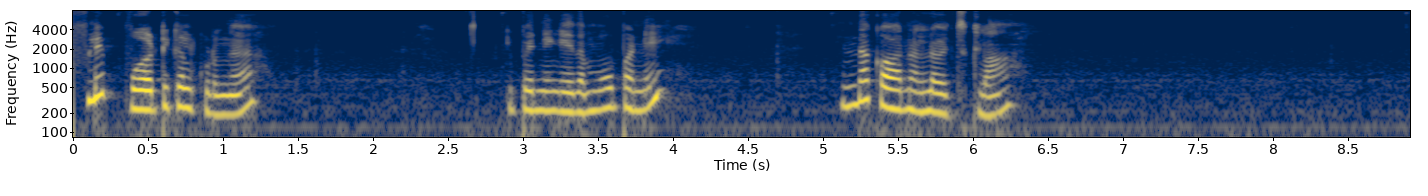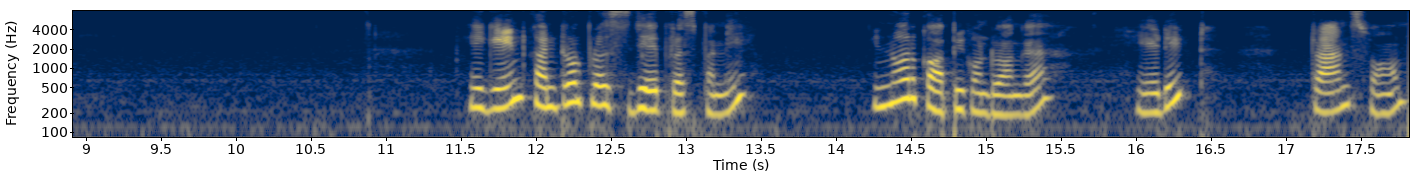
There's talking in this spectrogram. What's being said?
ஃப்ளிப் வேர்ட்டிக்கல் கொடுங்க. இப்போ நீங்கள் இதை மூவ் பண்ணி இந்த கார்னரில் வச்சுக்கலாம். Again control plus J press பண்ணி இன்னொரு காப்பி கொண்டு வாங்க. எடிட் ட்ரான்ஸ்ஃபார்ம்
